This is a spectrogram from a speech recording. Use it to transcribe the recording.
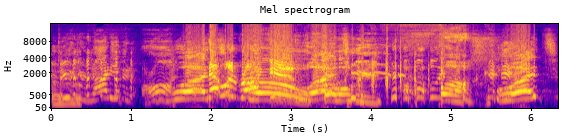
Dude, you're not even on. What? That one rocked him. What? Fuck! what?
